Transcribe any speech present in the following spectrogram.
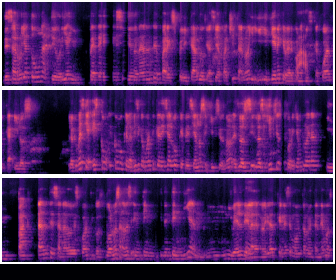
desarrolla toda una teoría impresionante para explicar lo que hacía Pachita, ¿no? Y, y tiene que ver con la física cuántica y los lo que pasa es que es como, como, que la física cuántica dice algo que decían los egipcios, ¿no? Los, los egipcios, por ejemplo, eran impactantes sanadores cuánticos, o no sanadores, entendían un nivel de la realidad que en ese momento no entendemos.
